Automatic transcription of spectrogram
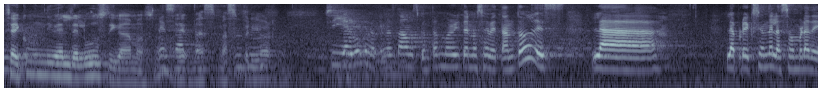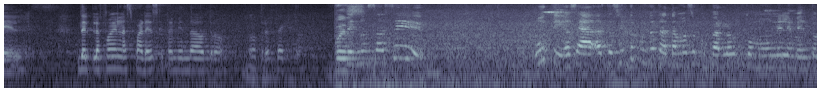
Sí, hay como un nivel de luz, digamos, ¿no? Eh, Exacto. más, más superior. Sí, algo con lo que no estábamos contando ahorita no se ve tanto, es la, la proyección de la sombra del, del plafón en las paredes que también da otro, otro efecto. Pues- Se nos hace útil, o sea, hasta cierto punto tratamos de ocuparlo como un elemento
